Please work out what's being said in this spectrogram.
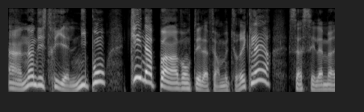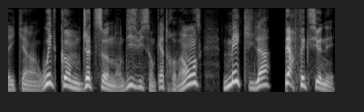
un industriel nippon qui n'a pas inventé la fermeture éclair, ça c'est l'américain Whitcomb Judson en 1891, mais qui l'a perfectionné.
